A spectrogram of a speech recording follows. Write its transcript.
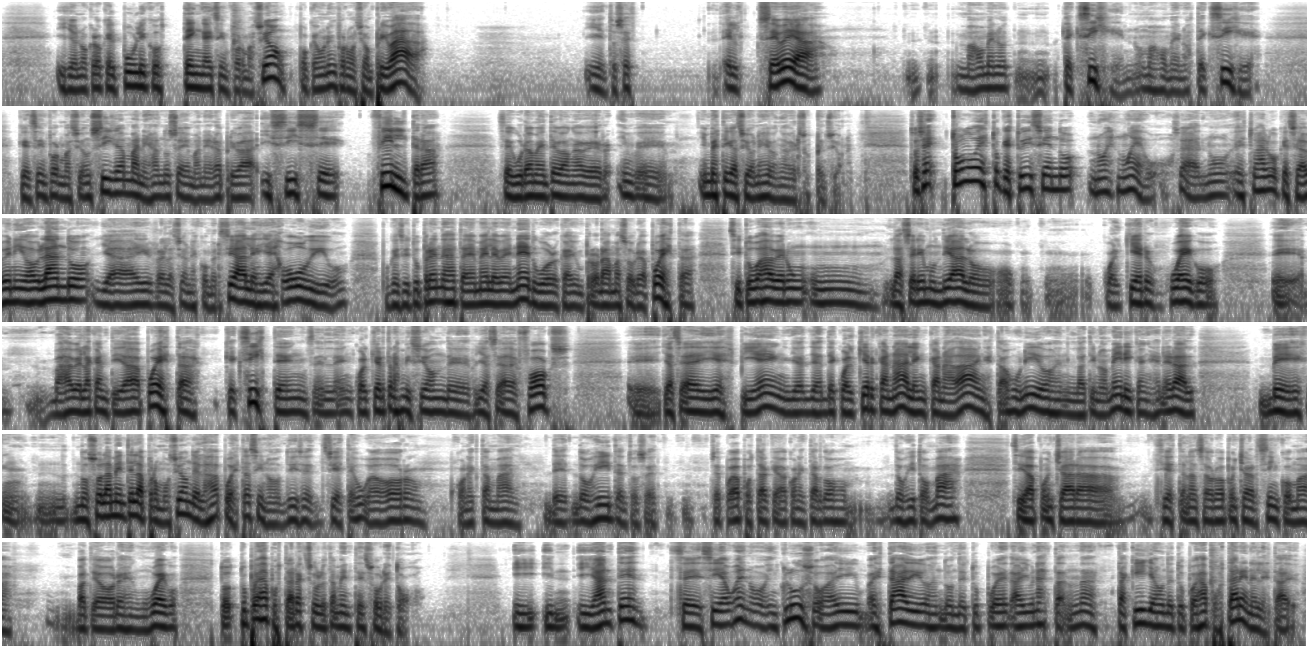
y yo no creo que el público tenga esa información, porque es una información privada. Y entonces el CBA más o menos te exige, no más o menos, te exige que esa información siga manejándose de manera privada y si se filtra, seguramente van a haber eh, investigaciones y van a haber suspensiones. Entonces, todo esto que estoy diciendo no es nuevo. O sea, no, esto es algo que se ha venido hablando, ya hay relaciones comerciales, ya es obvio, porque si tú prendes hasta MLB Network, hay un programa sobre apuestas. Si tú vas a ver la Serie Mundial o cualquier juego eh, vas a ver la cantidad de apuestas que existen en, cualquier transmisión, de, ya sea de Fox, eh, ya sea de ESPN, de cualquier canal en Canadá, en Estados Unidos, en Latinoamérica en general. Ves no solamente la promoción de las apuestas, sino dice si este jugador conecta más de dos hits, entonces se puede apostar que va a conectar dos, dos hitos más. Si va a ponchar a, si este lanzador va a ponchar cinco más bateadores en un juego. Tú, puedes apostar absolutamente sobre todo. Y, antes se decía, bueno, incluso hay estadios en donde tú puedes, hay unas, taquillas donde tú puedes apostar en el estadio.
